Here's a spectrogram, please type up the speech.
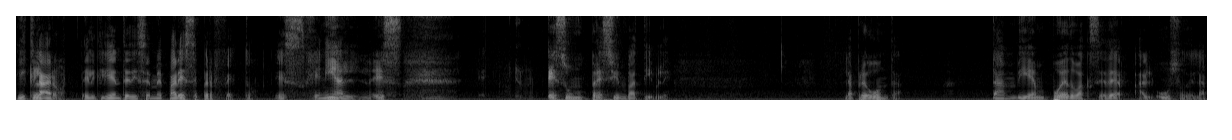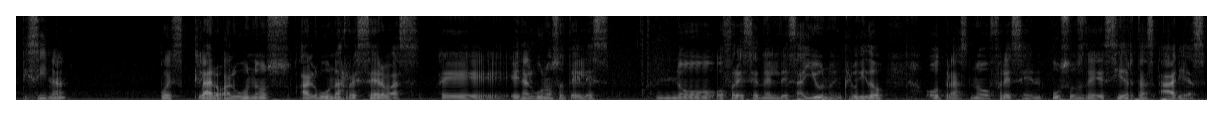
Y claro, el cliente dice, me parece perfecto, es genial, es es un precio imbatible. La pregunta, ¿también puedo acceder al uso de la piscina? Pues claro, algunos, algunas reservas eh, en algunos hoteles no ofrecen el desayuno incluido, otras no ofrecen usos de ciertas áreas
